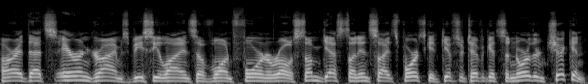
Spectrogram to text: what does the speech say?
All right, that's Aaron Grimes. BC Lions have won four in a row. Some guests on Inside Sports get gift certificates to Northern Chicken,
